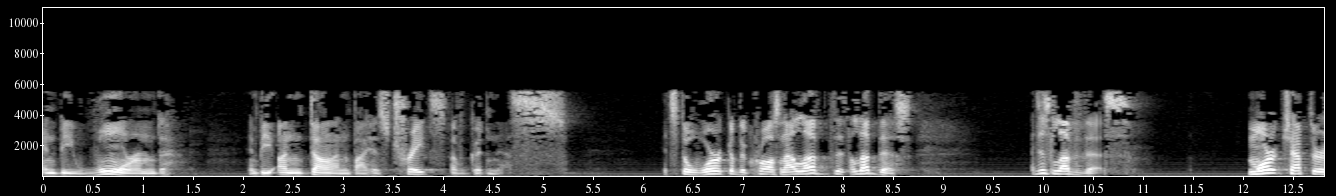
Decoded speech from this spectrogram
and be warmed and be undone by His traits of goodness. It's the work of the cross. And I love this. I love this. I just love this. Mark chapter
